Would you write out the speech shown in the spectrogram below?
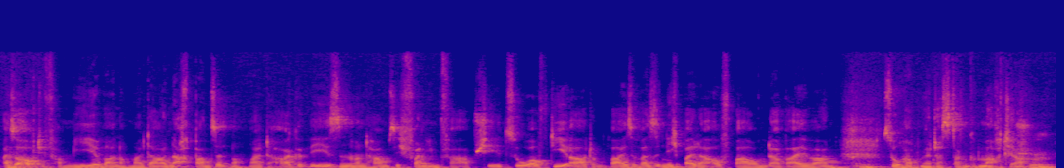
also auch die Familie war noch mal da, Nachbarn sind noch mal da gewesen und haben sich von ihm verabschiedet. So auf die Art und Weise, weil sie nicht bei der Aufbauung dabei waren. Mhm. So haben wir das dann gemacht. Ja. Schön.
